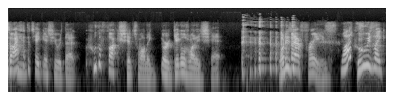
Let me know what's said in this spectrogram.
so I had to take issue with that. Who the fuck shits while they or giggles while they shit? What is that phrase? What? Who is like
